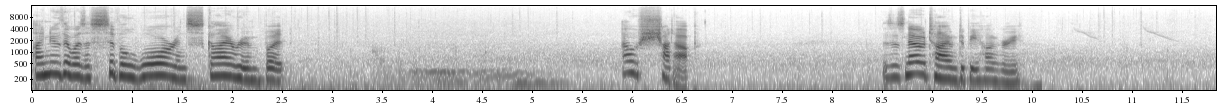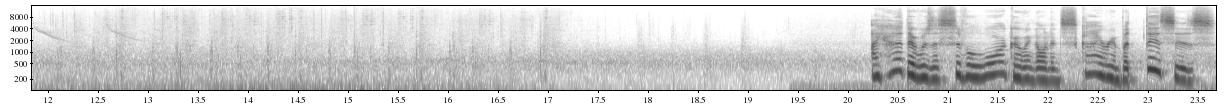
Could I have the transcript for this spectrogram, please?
I knew there was a civil war in Skyrim, but... Oh, shut up. This is no time to be hungry. I heard there was a civil war going on in Skyrim, but this is...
